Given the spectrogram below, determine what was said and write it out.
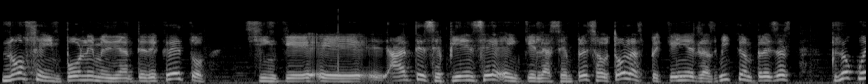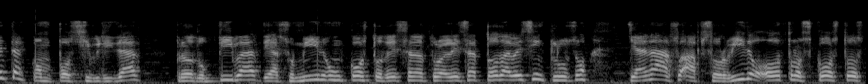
no se impone mediante decreto, sin que eh, antes se piense en que las empresas, sobre todo las pequeñas, las microempresas, pues no cuentan con posibilidad productiva de asumir un costo de esa naturaleza, toda vez incluso que han absorbido otros costos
